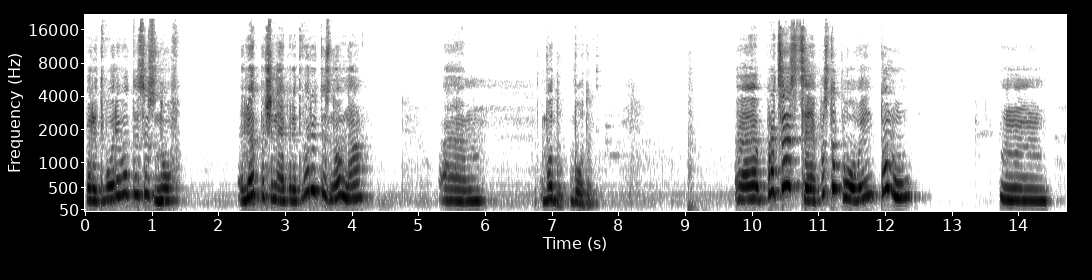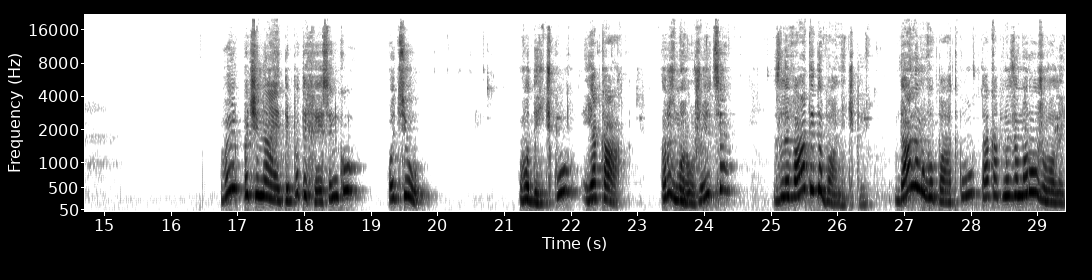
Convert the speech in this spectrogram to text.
перетворюватися знов. Льод починає перетворювати знов на ем, воду. воду. Е, процес це поступовий, тому ви починаєте потихесеньку оцю водичку, яка розморожується, зливати до баночки. В даному випадку, так як ми заморожували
